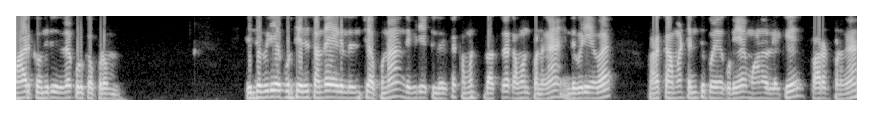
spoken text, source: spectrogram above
மார்க் வந்துட்டு இதில் கொடுக்கப்படும். இந்த வீடியோ குறித்து எது சந்தேகங்கள் இருந்துச்சு அப்படின்னா இந்த வீடியோக்கில் இருக்க கமெண்ட் பாக்ஸில் கமெண்ட் பண்ணுங்கள் இந்த வீடியோவை மறக்காமல் டென்த்து படிக்கக்கூடிய மாணவர்களுக்கு ஃபார்வர்ட் பண்ணுங்கள்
